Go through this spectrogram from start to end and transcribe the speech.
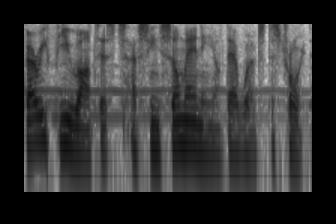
Very few artists have seen so many of their works destroyed.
